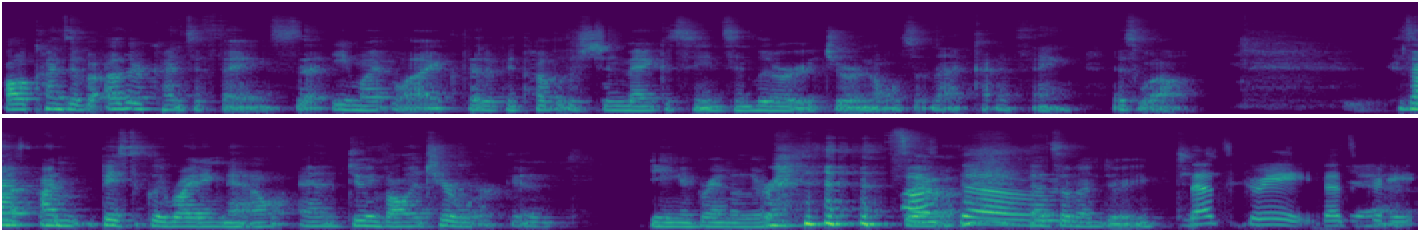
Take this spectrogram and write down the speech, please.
all kinds of other kinds of things that you might like that have been published in magazines and literary journals and that kind of thing as well because I'm basically writing now and doing volunteer work and being a grandmother. so awesome. that's what I'm doing. That's great. That's yeah. great.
